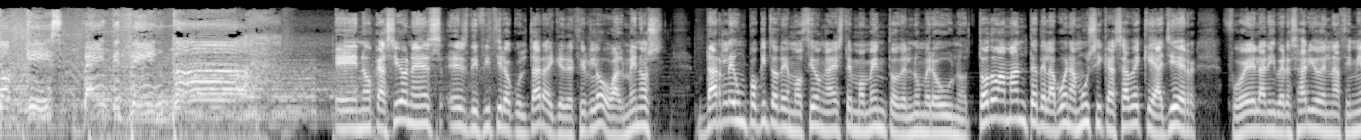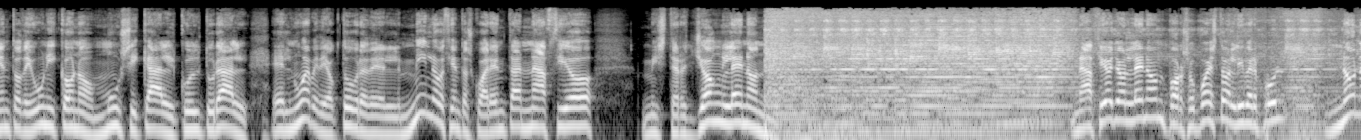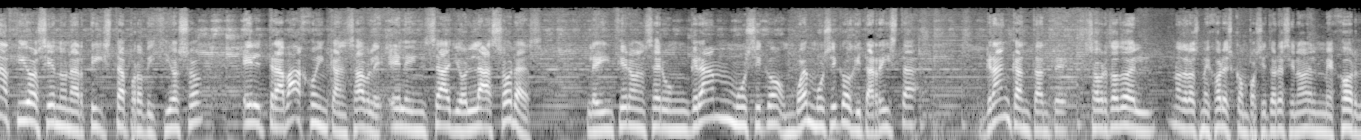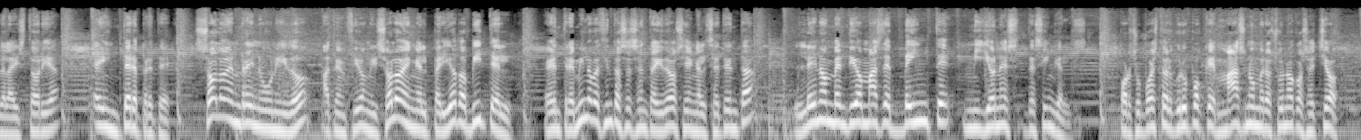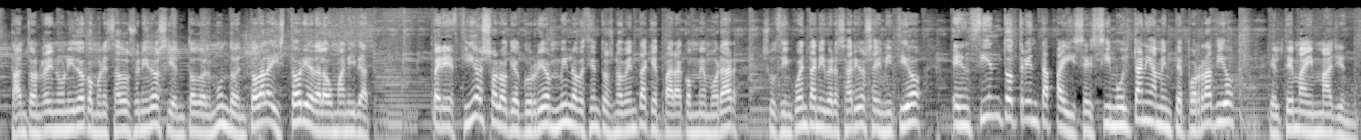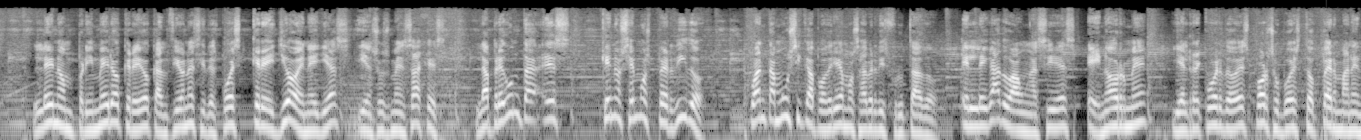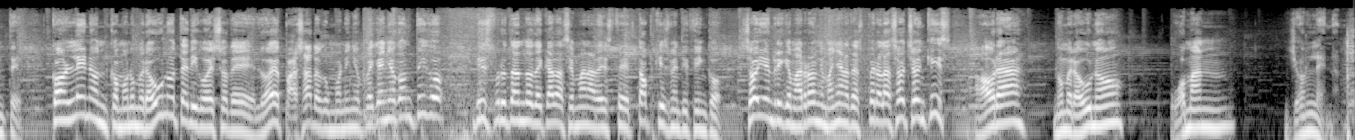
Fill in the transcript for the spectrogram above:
Top Kiss 25. En ocasiones es difícil ocultar, hay que decirlo, o al menos darle un poquito de emoción a este momento del número uno. Todo amante de la buena música sabe que ayer fue el aniversario del nacimiento de un icono musical, cultural. El 9 de octubre del 1940 nació Mr. John Lennon. Nació John Lennon, por supuesto, en Liverpool. No nació siendo un artista prodigioso. El trabajo incansable, el ensayo, las horas le hicieron ser un gran músico, un buen músico, guitarrista, gran cantante, sobre todo el, uno de los mejores compositores, si no el mejor de la historia, e intérprete. Solo en Reino Unido, atención, y solo en el periodo Beatle, entre 1962 y en el 70, Lennon vendió más de 20 millones de singles. Por supuesto, el grupo que más números uno cosechó, tanto en Reino Unido como en Estados Unidos y en todo el mundo, en toda la historia de la humanidad. Precioso lo que ocurrió en 1990 que para conmemorar su 50 aniversario se emitió en 130 países simultáneamente por radio el tema Imagine. Lennon primero creó canciones y después creyó en ellas y en sus mensajes. La pregunta es, ¿qué nos hemos perdido? ¿Cuánta música podríamos haber disfrutado? El legado aún así es enorme y el recuerdo es, por supuesto, permanente. Con Lennon como número uno te digo eso de lo he pasado como niño pequeño contigo, disfrutando de cada semana de este Top Kiss 25. Soy Enrique Marrón y mañana te espero a las 8 en Kiss. Ahora, número uno, Woman, John Lennon.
